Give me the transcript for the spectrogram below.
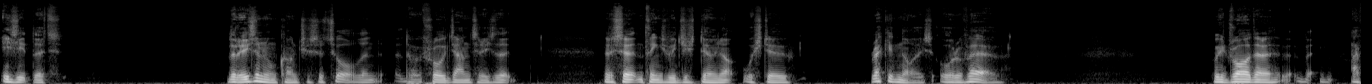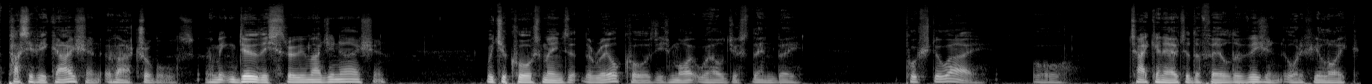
is it that there is an unconscious at all? And Freud's answer is that there are certain things we just do not wish to recognise or avow. We'd rather have pacification of our troubles, and we can do this through imagination, which of course means that the real causes might well just then be pushed away or taken out of the field of vision, or if you like,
